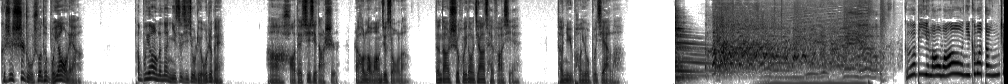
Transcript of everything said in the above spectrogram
可是施主说他不要了呀。他不要了，那你自己就留着呗。啊，好的，谢谢大师。然后老王就走了。等大师回到家，才发现他女朋友不见了。隔壁老王，你给我等着！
